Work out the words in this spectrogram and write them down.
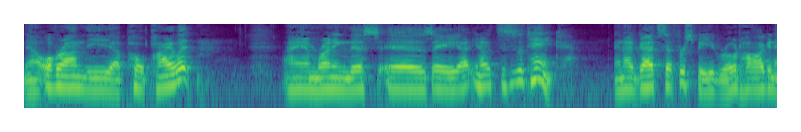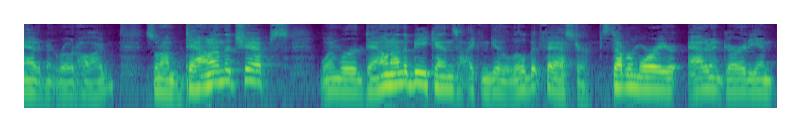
Now over on the uh, PoePilot, I am running this as a, uh, you know, this is a tank. And I've got set for speed, Roadhog and Adamant Roadhog. So when I'm down on the chips, when we're down on the beacons, I can get a little bit faster. Stubborn Warrior, Adamant Guardian.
